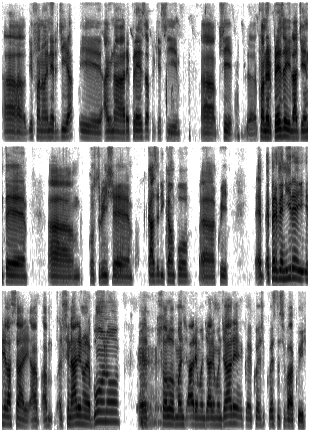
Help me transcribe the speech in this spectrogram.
uh, di fanno energia e hai una ripresa perché si, uh, sì, eh, fanno ripresa e la gente uh, costruisce case di campo uh, qui. È, è, per venire e rilassare. A, a, il segnale non è buono, è solo mangiare, mangiare, mangiare. Questo, questo si fa qui.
